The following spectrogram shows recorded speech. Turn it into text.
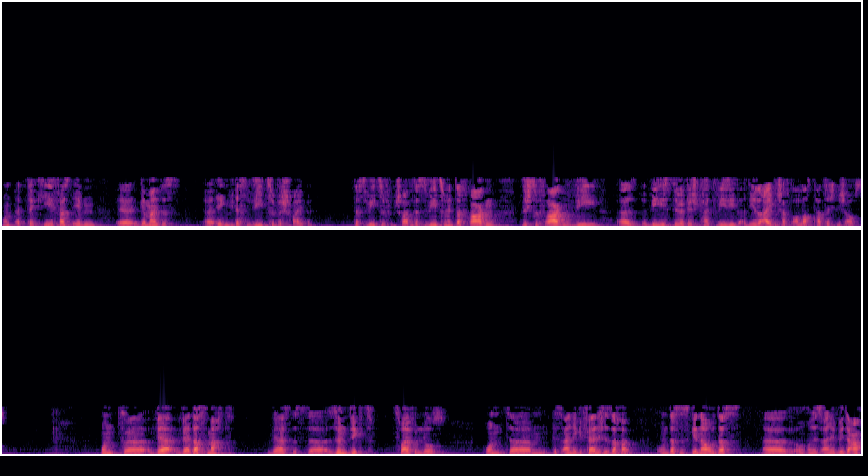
Und At-Takif heißt eben, äh, gemeint ist, äh, irgendwie das Wie zu beschreiben. Das Wie zu beschreiben, das Wie zu hinterfragen, sich zu fragen, wie, äh, wie ist die Wirklichkeit, wie sieht diese Eigenschaft Allahs tatsächlich aus. Und äh, wer, wer das macht, wer heißt es, äh, sündigt, zweifellos, und ähm, ist eine gefährliche Sache. Und das ist genau das, äh, und ist eine Bid'ah,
